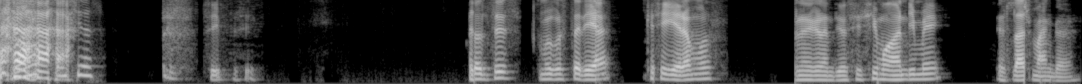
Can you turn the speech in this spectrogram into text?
No, están chidas. Sí, pues sí. Entonces, me gustaría que siguiéramos con el grandiosísimo anime slash manga.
